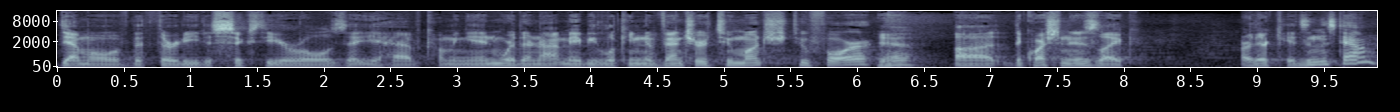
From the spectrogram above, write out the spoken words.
demo of the 30 to 60 year olds that you have coming in where they're not maybe looking to venture too much too far. Yeah. Uh, the question is like, are there kids in this town?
